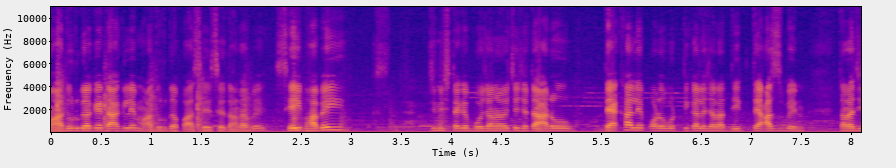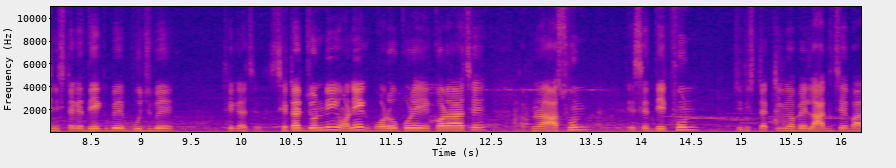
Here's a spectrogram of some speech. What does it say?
মা দুর্গাকে ডাকলে মা দুর্গা পাশে এসে দাঁড়াবে। সেইভাবেই জিনিসটাকে বোঝানো হয়েছে, যেটা আরও দেখালে পরবর্তীকালে যারা দেখতে আসবেন, তারা জিনিসটাকে দেখবে, বুঝবে, ঠিক আছে? সেটার জন্যেই অনেক বড় করে এ করা আছে। আপনারা আসুন, এসে দেখুন জিনিসটা কীভাবে লাগছে বা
